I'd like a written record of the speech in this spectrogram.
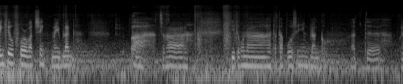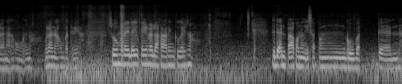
thank you for watching my vlog. Ah, at saka dito ko na tatapusin yung vlog ko. At uh, wala na akong ano wala na akong baterya. So malaylayo pa yung lalakarin ko guys no? Dadaan pa ako ng isa pang gubat then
